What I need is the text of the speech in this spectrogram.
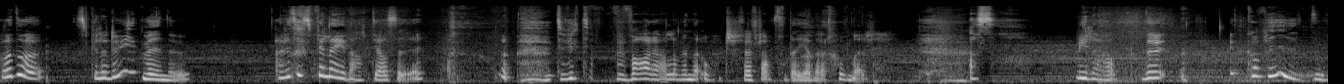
Vadå? Spelar du in mig nu? Har du inte spelat in allt jag säger? Du vill typ bevara alla mina ord för framtida generationer. Alltså, Wilhelm, du... Kom hit!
